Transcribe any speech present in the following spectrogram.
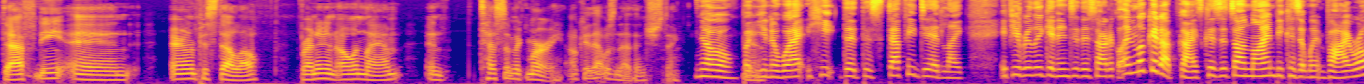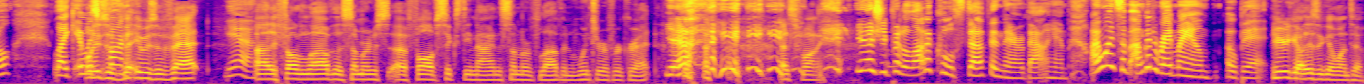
Daphne and Aaron Pistello, Brendan and Owen Lamb, and Tessa McMurray. Okay, that wasn't that interesting. No, but Yeah. you know what? He the, the stuff he did. Like, if you really get into this article and look it up, guys, because it's online because it went viral. Like, it well, was he's a funny. vet, he was a vet. yeah. Uh, they fell in love in the summer, uh, fall of '69, the summer of love and winter of regret. yeah. That's funny. yeah. She put a lot of cool stuff in there about him. I want some. I'm going to write my own obit. Here you go. This is a good one too.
